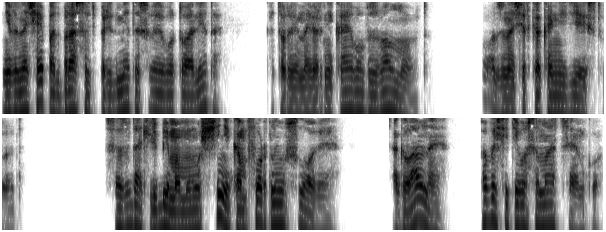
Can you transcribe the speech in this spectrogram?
невзначай подбрасывать предметы своего туалета, которые наверняка его взволнуют. Вот значит, как они действуют. Создать любимому мужчине комфортные условия. А главное – повысить его самооценку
